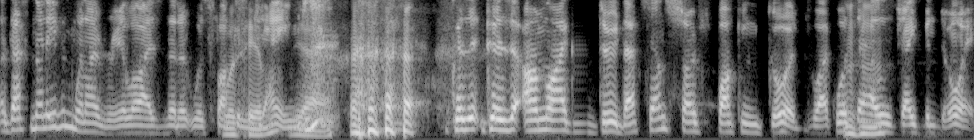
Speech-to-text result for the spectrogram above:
that's not even when I realized that it was fucking was. James. Yeah. Because because I'm like, dude, that sounds so fucking good. Like, what the Mhm. hell has Jake been doing?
